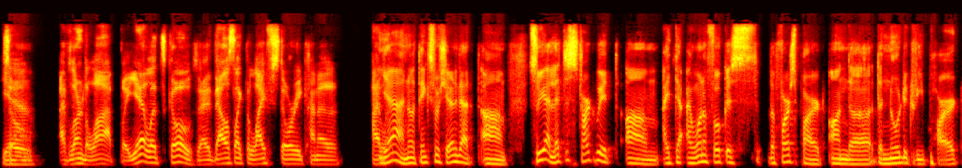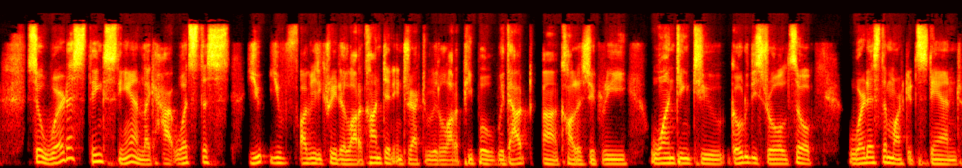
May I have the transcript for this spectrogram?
Yeah. So I've learned a lot, but yeah, let's go. That was like the life story kind of Highlight. Yeah, no, thanks for sharing that. Um, so yeah, let's just start with um, I I want to focus the first part on the the no degree part. So where does things stand? Like, how what's this? You you've obviously created a lot of content, interacted with a lot of people without uh, college degree, wanting to go to these roles. So where does the market stand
